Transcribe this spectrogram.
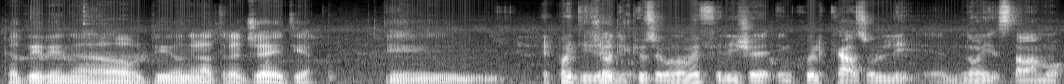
cadere nella, oddio, nella tragedia. E, e poi ti dirò cioè, di più, secondo me Felice, in quel caso lì, noi stavamo,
